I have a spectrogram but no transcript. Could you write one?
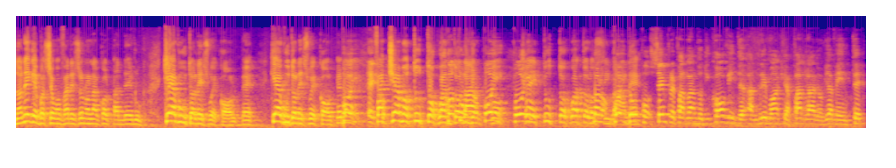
non è che possiamo fare solo una colpa a De Luca, che ha avuto le sue colpe, che ha avuto le sue colpe, poi, ecco, facciamo tutto quanto l'arco, cioè tutto quanto lo no, no, Poi dopo, sempre parlando di Covid, andremo anche a parlare ovviamente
